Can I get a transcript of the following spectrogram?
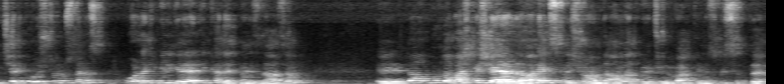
içerik oluşturursanız oradaki bilgilere dikkat etmeniz lazım. Ee, daha burada başka şeyler de var. Hepsini şu anda anlatmıyorum çünkü vaktimiz kısıtlı.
